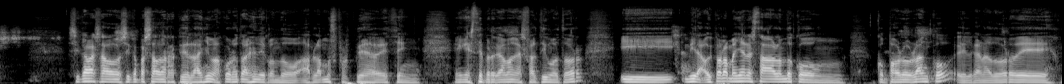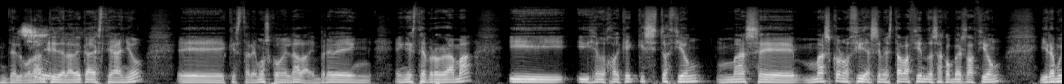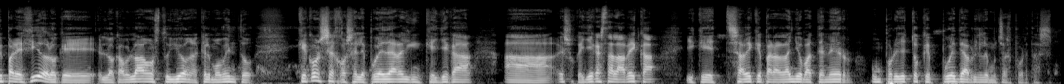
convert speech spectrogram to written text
Sí que ha pasado, sí que ha pasado rápido el año. Me acuerdo también de cuando hablamos por primera vez en, en este programa en Asfalto y Motor. Y mira, hoy por la mañana estaba hablando con, con Pablo Blanco, el ganador de, del volante sí. y de la beca de este año, eh, que estaremos con él nada, en breve en, en este programa. Y, y diciendo, joder, qué, qué situación más, eh, más conocida se me estaba haciendo esa conversación. Y era muy parecido a lo que, lo que hablábamos tú y yo en aquel momento. ¿Qué consejo se le puede dar a alguien que llega a eso, que llega hasta la beca y que sabe que para el año va a tener un proyecto que puede abrirle muchas puertas?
